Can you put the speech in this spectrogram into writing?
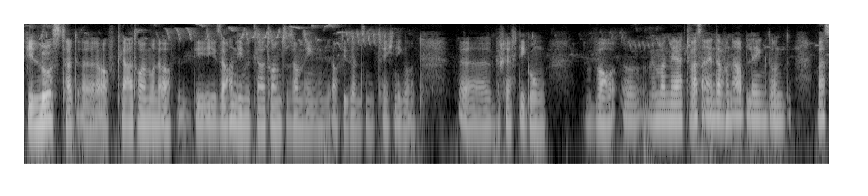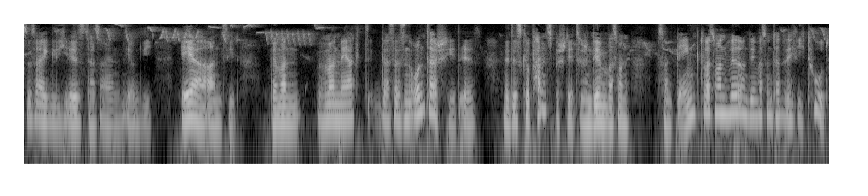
viel Lust hat äh, auf Klarträumen oder auf die Sachen, die mit Klarträumen zusammenhängen, auf die ganzen Techniken und äh, Beschäftigung. Wo, äh, wenn man merkt, was einen davon ablenkt und was es eigentlich ist, das einen irgendwie eher anzieht. Wenn man, wenn man merkt, dass es ein Unterschied ist, eine Diskrepanz besteht zwischen dem, was man, was man denkt, was man will und dem, was man tatsächlich tut.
